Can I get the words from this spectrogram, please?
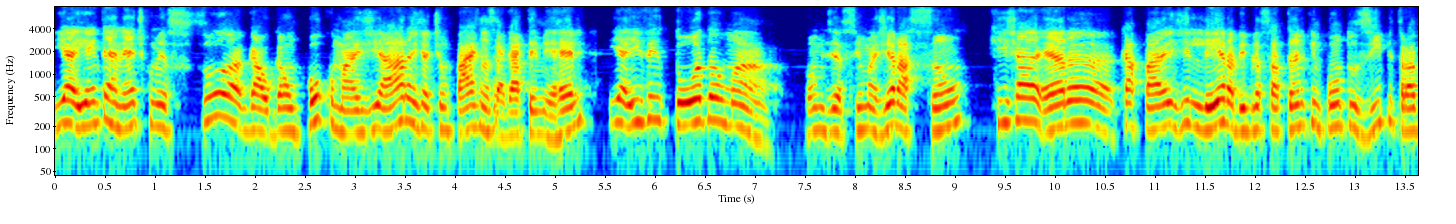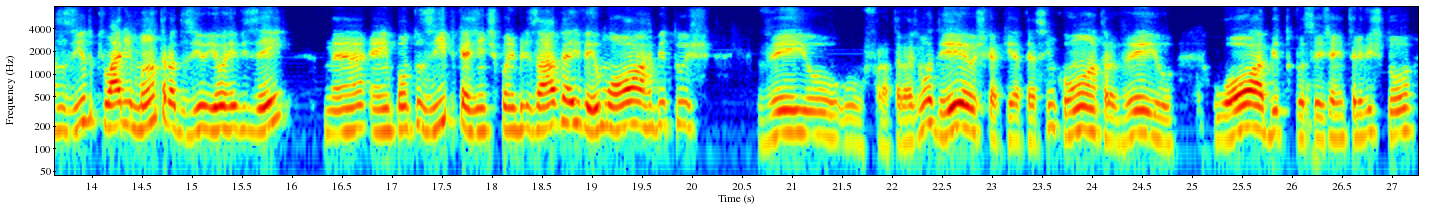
E aí a internet começou a galgar um pouco mais de área, já tinham páginas HTML, e aí veio toda uma, vamos dizer assim, uma geração que já era capaz de ler a Bíblia Satânica em ponto zip traduzido, que o Arimã traduziu e eu revisei, né, em ponto zip que a gente disponibilizava, aí veio Mórbitos, veio o Frater Asmodeus, que aqui até se encontra, veio o Óbito, que você já entrevistou,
